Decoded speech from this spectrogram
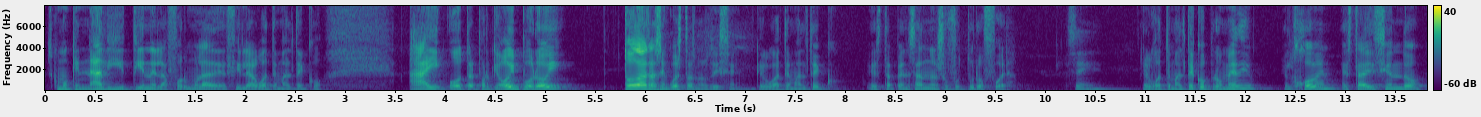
Es como que nadie tiene la fórmula de decirle al guatemalteco, hay otra, porque hoy por hoy todas las encuestas nos dicen que el guatemalteco está pensando en su futuro fuera. Sí. El guatemalteco promedio, el joven, está diciendo,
